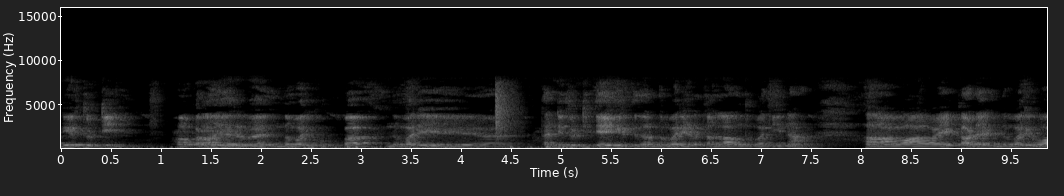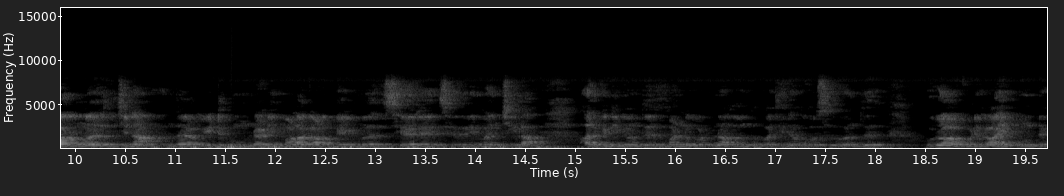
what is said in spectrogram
நீர் தொட்டி அப்புறம் எருவு இந்த மாதிரி குப்பை இந்த மாதிரி தண்ணி தொட்டி தேங்கி இருக்குது. அந்த மாதிரி இடத்தெல்லாம் வந்து பார்த்தீங்கன்னா வயக்காடு இந்த மாதிரி ஓரம்லாம் இருந்துச்சுன்னா இந்த வீட்டுக்கு முன்னாடி மழை காலம் பெய்யும்போது அது சேறு சேதமாக இருந்துச்சுங்களா? அதுக்கு நீங்கள் வந்து மண் கொட்டினா அது வந்து பார்த்தீங்கன்னா கொசு வந்து உருவாகக்கூடிய வாய்ப்பு உண்டு.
